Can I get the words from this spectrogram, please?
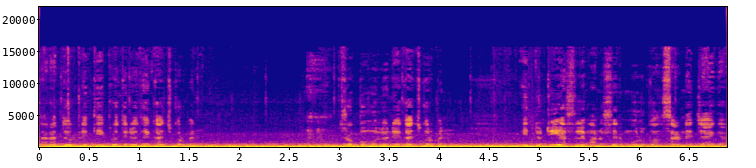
তারা দুর্নীতি প্রতিরোধে কাজ করবেন, দ্রব্যমূল্য নিয়ে কাজ করবেন। এই দুটি আসলে মানুষের মূল কনসার্নের জায়গা।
